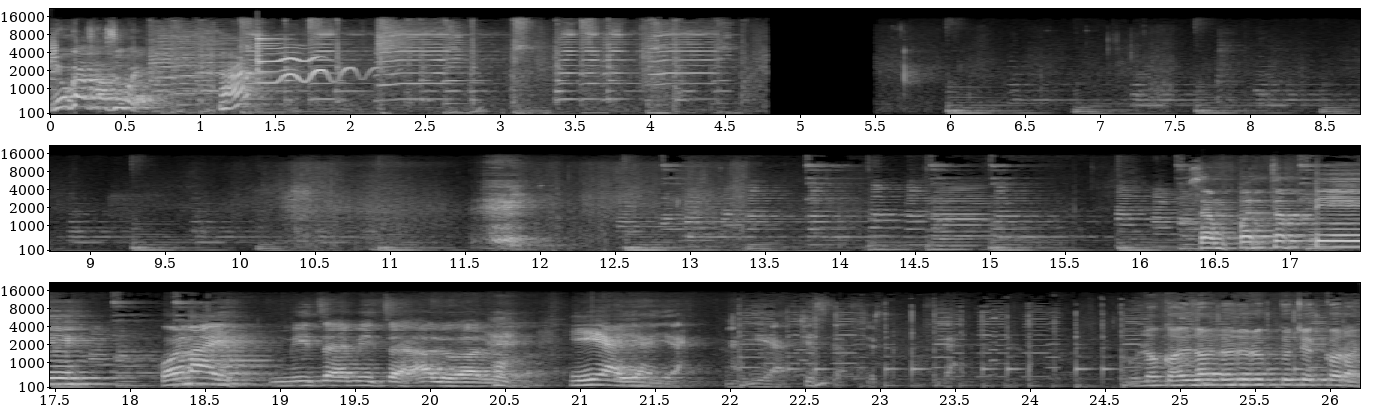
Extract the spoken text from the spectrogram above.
येऊ का सासूबाई? हा? संपत चपटे. कोण आहे? मीच आहे मीच आहे. आलो आलो. या या या या. शिस्त शिस्त या. तुला काय झालं रे? रक्त चेक कराय.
